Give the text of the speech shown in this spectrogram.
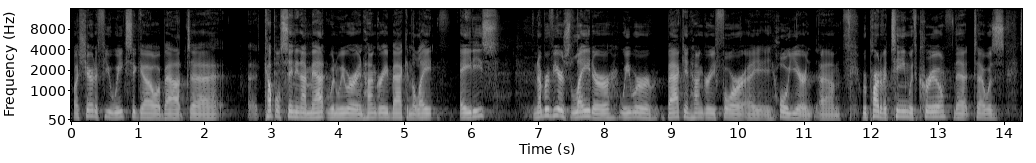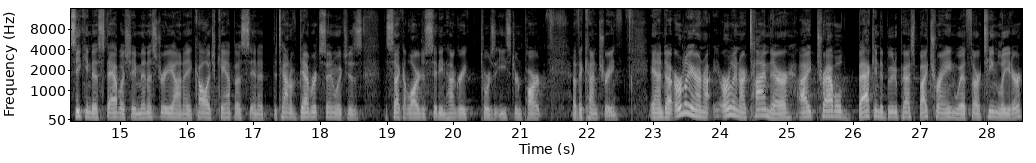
Well, I shared a few weeks ago about uh, a couple Cindy and I met when we were in Hungary back in the late 80s. A number of years later, we were back in Hungary for a, a whole year. Um, we are part of a team with Cru that uh, was seeking to establish a ministry on a college campus in a, the town of Debrecen, which is the second largest city in Hungary towards the eastern part of the country. And uh, earlier in our, early in our time there, I traveled back into Budapest by train with our team leader,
